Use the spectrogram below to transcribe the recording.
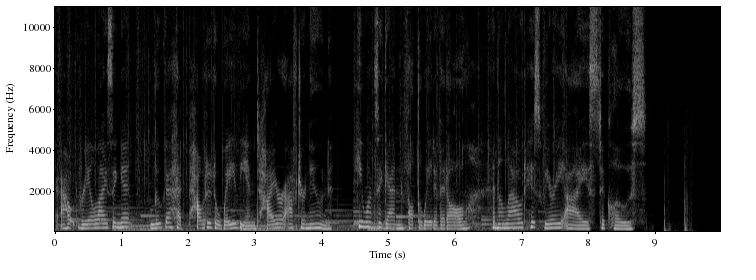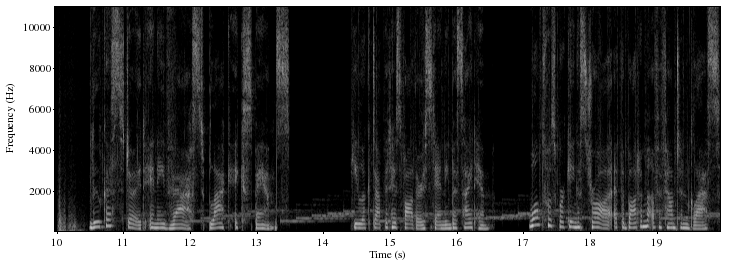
Without realizing it, Luka had pouted away the entire afternoon. He once again felt the weight of it all and allowed his weary eyes to close. Luka stood in a vast black expanse. He looked up at his father standing beside him. Walt was working a straw at the bottom of a fountain glass,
